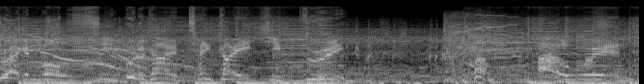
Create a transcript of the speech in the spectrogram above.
Dragon Ball Z Budokai Tenkaichi 3! Ha! I'll win!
